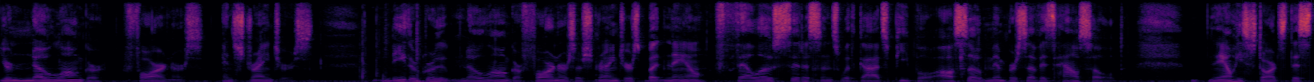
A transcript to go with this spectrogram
you're no longer foreigners and strangers. Neither group, no longer foreigners or strangers, but now fellow citizens with God's people, also members of his household now he starts this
